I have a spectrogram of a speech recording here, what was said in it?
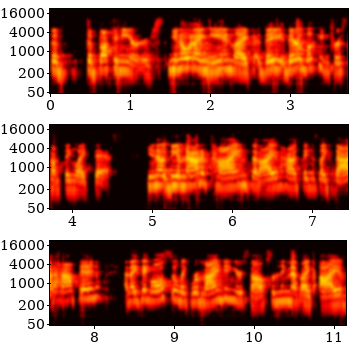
the the Buccaneers. You know what I mean? Like they they're looking for something like this. You know, the amount of times that I have had things like that happen, and I think also like reminding yourself something that like I have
